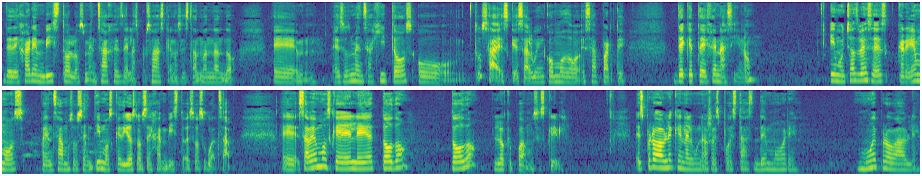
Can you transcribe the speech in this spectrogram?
de dejar en visto los mensajes de las personas que nos están mandando em, esos mensajitos o tú sabes que es algo incómodo esa parte de que te dejen así, ¿no? Y muchas veces creemos, pensamos o sentimos que Dios nos deja en visto esos WhatsApp. Eh, sabemos que Él lee todo, todo lo que podamos escribir. Es probable que en algunas respuestas demoren, muy probable,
